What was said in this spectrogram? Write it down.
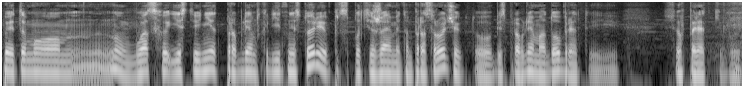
Поэтому, ну, у вас, если нет проблем с кредитной историей, с платежами там просрочек, то без проблем одобрят, и все в порядке будет.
